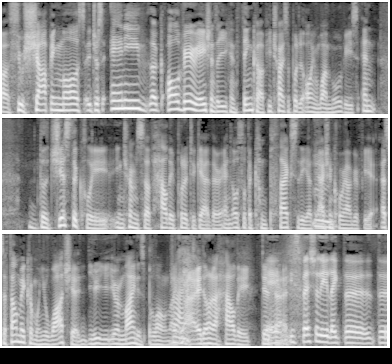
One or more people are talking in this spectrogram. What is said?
uh, through shopping malls. It just any, like all variations that you can think of. He tries to put it all in one movies. And logistically, in terms of how they put it together and also the complexity of the action Mm. choreography, as a filmmaker, when you watch it, you, you- your mind is blown. Like, Right. I don't know how they did Yeah, that. especially like the the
